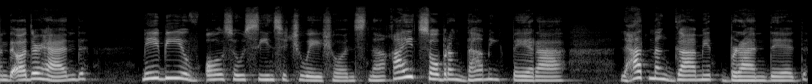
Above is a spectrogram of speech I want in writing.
On the other hand, maybe you've also seen situations na kahit sobrang daming pera, lahat ng gamit branded,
